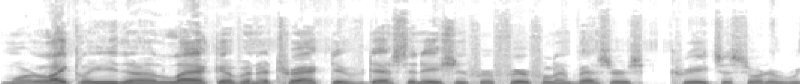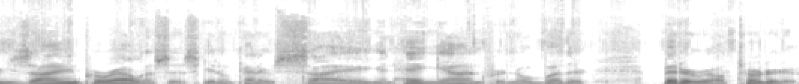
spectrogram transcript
More likely, the lack of an attractive destination for fearful investors creates a sort of resigned paralysis, you know, kind of sighing and hanging on for no better, better alternative.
